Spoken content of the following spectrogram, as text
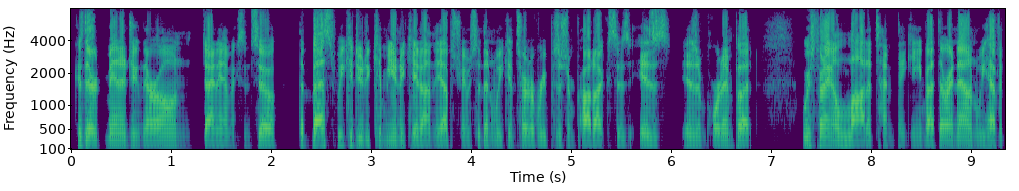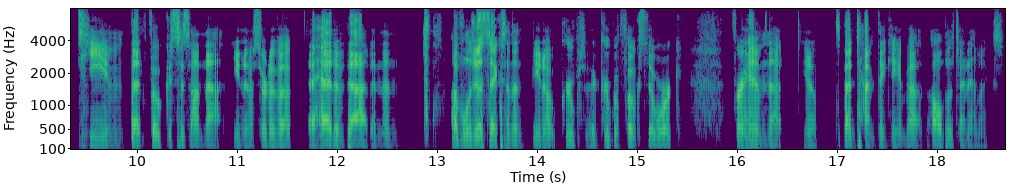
because they're managing their own dynamics and so the best we could do to communicate on the upstream so then we can sort of reposition products is is is important but we're spending a lot of time thinking about that right now and we have a team that focuses on that you know sort of a, ahead of that and then of logistics and then you know groups a group of folks that work for him that you know spend time thinking about all those dynamics.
